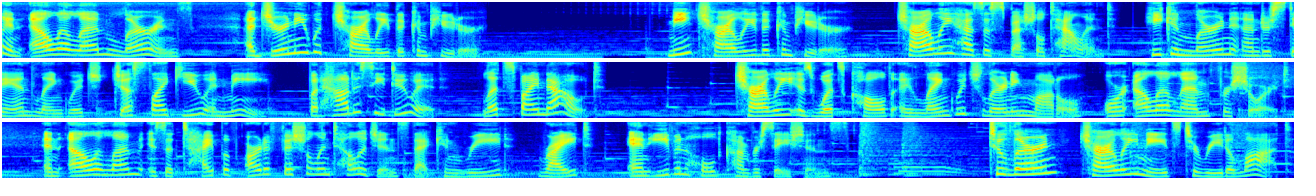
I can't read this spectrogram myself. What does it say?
an LLM learns A journey with Charlie the computer. Meet Charlie the computer. Charlie has a special talent. He can learn and understand language just like you and me. But how does he do it? Let's find out. Charlie is what's called a language learning model, or LLM for short. An LLM is a type of artificial intelligence that can read, write, and even hold conversations. To learn, Charlie needs to read a lot.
